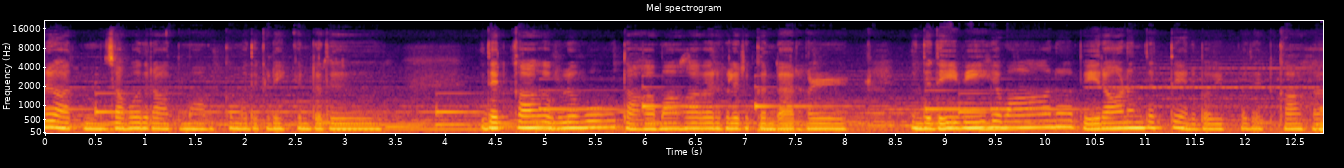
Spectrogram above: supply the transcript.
ஒவ்வொரு ஆத்மா சகோதர ஆத்மாவுக்கும் அது கிடைக்கின்றது. இதற்காக எவ்வளவோ தாகமாக அவர்கள் இருக்கின்றார்கள். இந்த தெய்வீகமான பேரானந்தத்தை அனுபவிப்பதற்காக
